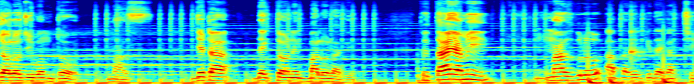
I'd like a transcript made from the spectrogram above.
জলজীবন্ত মাছ যেটা দেখতে অনেক ভালো লাগে। তো তাই আমি মাছগুলো আপনাদেরকে দেখাচ্ছি।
